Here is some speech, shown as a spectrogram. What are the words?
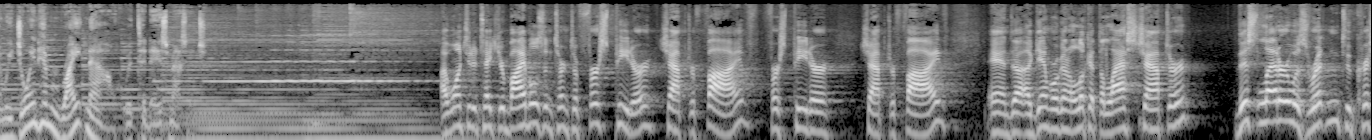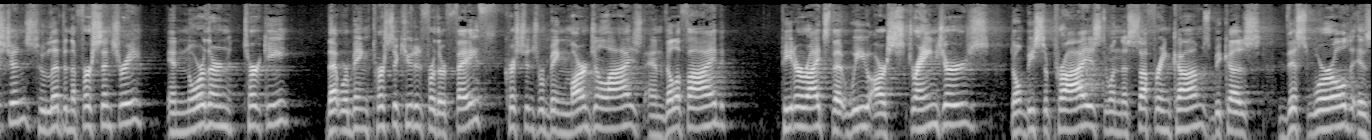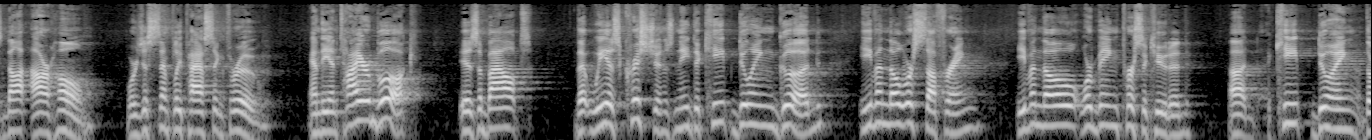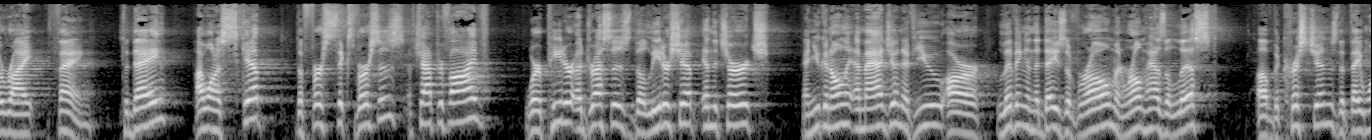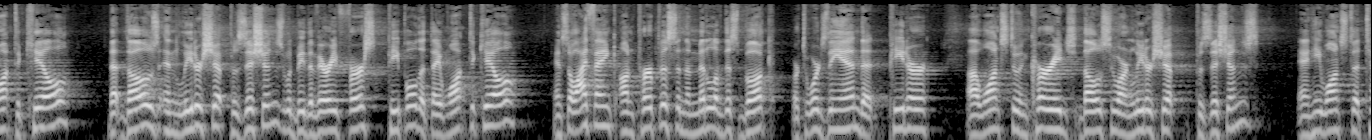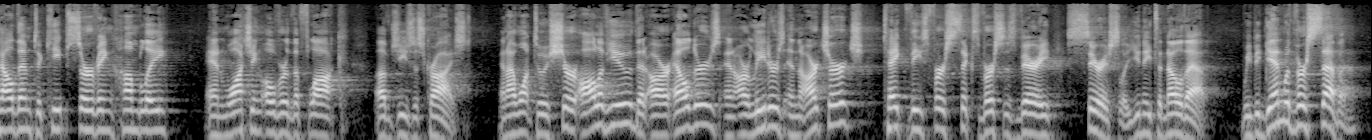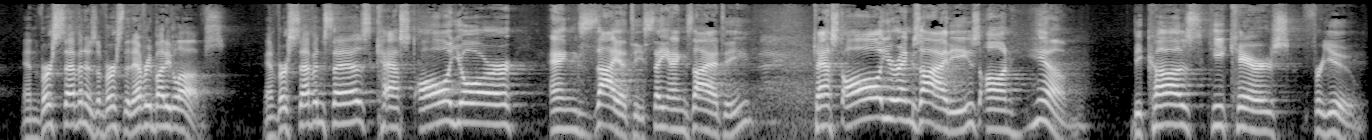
and we join him right now with today's message. I want you to take your Bibles and turn to 1 Peter chapter 5. 1 Peter chapter 5. And uh, again, we're going to look at the last chapter. This letter was written to Christians who lived in the first century in northern Turkey that were being persecuted for their faith. Christians were being marginalized and vilified. Peter writes that we are strangers. Don't be surprised when the suffering comes because this world is not our home. We're just simply passing through. And the entire book is about that we as Christians need to keep doing good even though we're suffering, even though we're being persecuted. Uh, keep doing the right thing. Today, I want to skip the first six verses of chapter 5, where Peter addresses the leadership in the church. And you can only imagine if you are living in the days of Rome, and Rome has a list of the Christians that they want to kill, that those in leadership positions would be the very first people that they want to kill. And so I think on purpose in the middle of this book, or towards the end, that Peter uh, wants to encourage those who are in leadership positions and he wants to tell them to keep serving humbly and watching over the flock of Jesus Christ. And I want to assure all of you that our elders and our leaders in our church take these first six verses very seriously. You need to know that. We begin with verse 7. And verse 7 is a verse that everybody loves. And verse 7 says, Cast all your anxiety. Say anxiety Cast all your anxieties on Him because He cares for you.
